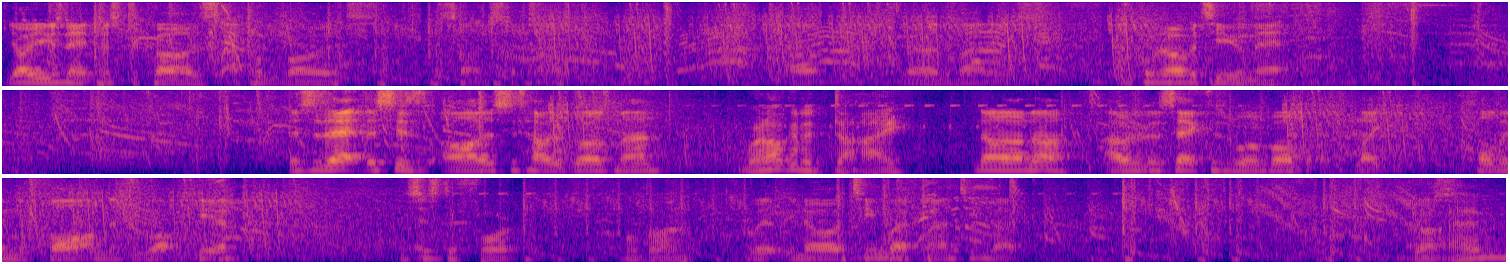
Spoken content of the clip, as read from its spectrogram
You're using it just because I couldn't borrow it. Stop that. Oh, where are the batteries? I'm coming over to you, mate. This is it. This is oh, this is how it goes, man. We're not gonna die. No, no, no. I was gonna say because we're both like holding the fort on this rock here. This is the fort. Hold on. We, you know, teamwork, man, teamwork. Got him.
